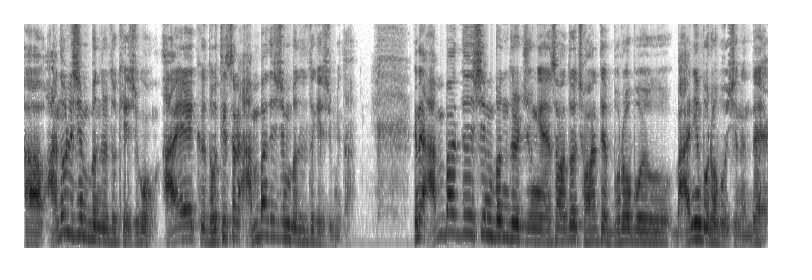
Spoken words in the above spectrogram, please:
어, 안 올리신 분들도 계시고 아예 그 노티스를 안 받으신 분들도 계십니다. 근데 안 받으신 분들 중에서도 저한테 물어보 많이 물어보시는데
